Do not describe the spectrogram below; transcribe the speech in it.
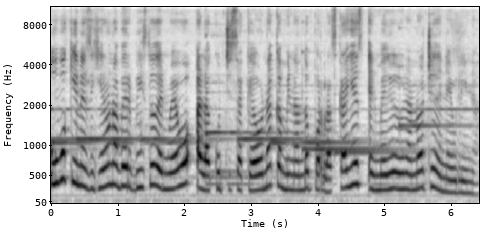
hubo quienes dijeron haber visto de nuevo a la Kuchisakeona caminando por las calles en medio de una noche de neblina.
